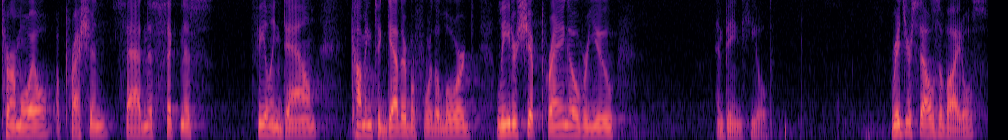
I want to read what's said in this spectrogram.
Turmoil, oppression, sadness, sickness, feeling down, coming together before the Lord, leadership praying over you, and being healed. Rid yourselves of idols.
